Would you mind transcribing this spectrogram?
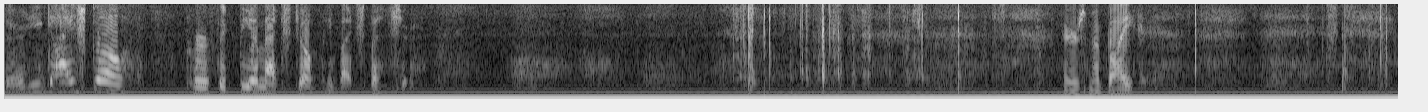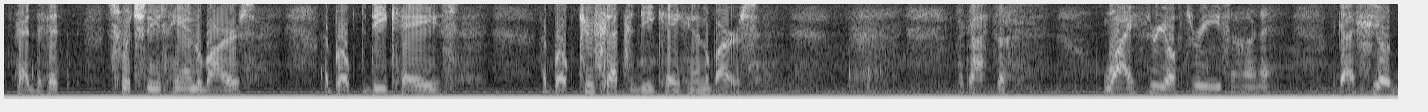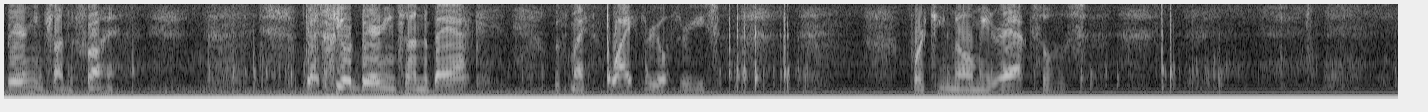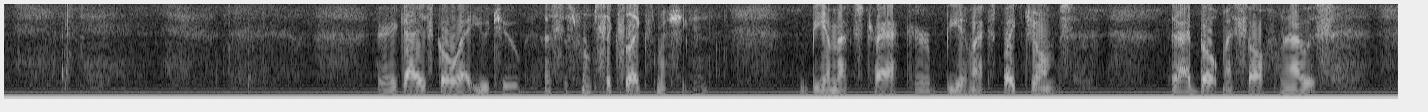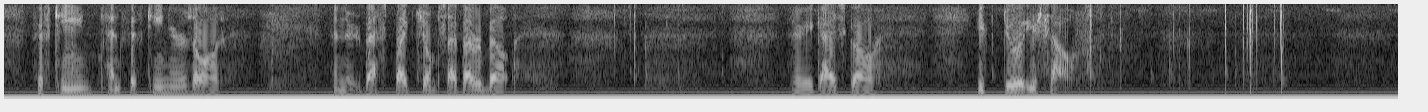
There you guys go. Perfect BMX jumping by Spencer. There's my bike. Had to hit, switch these handlebars. I broke the DKs. I broke two sets of DK handlebars. I got the Y303s on it. I got sealed bearings on the front. Got sealed bearings on the back with my Y303s. 14 millimeter axles. There you guys go at YouTube. This is from Six Lakes, Michigan. BMX track or BMX bike jumps that I built myself when I was 15, 10, 15 years old. And they're the best bike jumps I've ever built. There you guys go. You do it yourself.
